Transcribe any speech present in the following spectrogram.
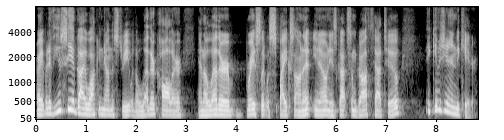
right? But if you see a guy walking down the street with a leather collar and a leather bracelet with spikes on it, you know, and he's got some goth tattoo, it gives you an indicator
